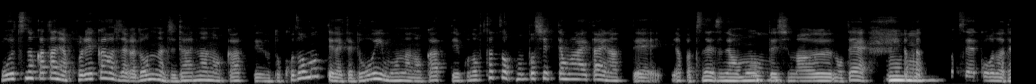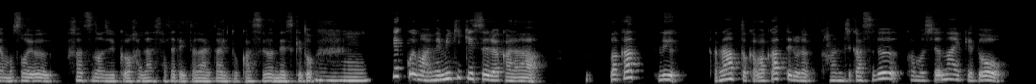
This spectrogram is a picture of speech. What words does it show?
お家の方にはこれからの時代がどんな時代なのかっていうのと、子供って大体どういうものなのかっていう、この2つを本当知ってもらいたいなって、やっぱ常々思ってしまうので、うん、やっぱ成功講座でもそういう2つの軸を話させていただいたりとかするんですけど、うん、結構今ね、見聞きするから、分かるかなとか分かってる感じがするかもしれないけど、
